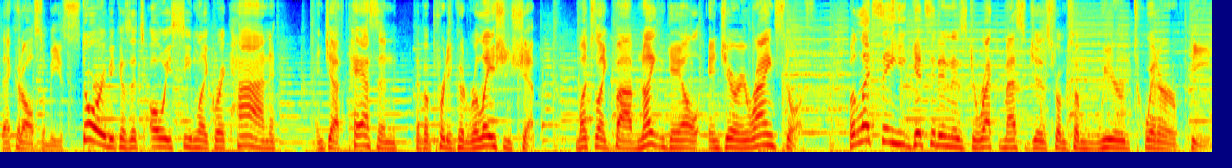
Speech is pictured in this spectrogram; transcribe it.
That could also be a story because it's always seemed like Rick Hahn and Jeff Passan have a pretty good relationship, much like Bob Nightingale and Jerry Reinsdorf. But let's say he gets it in his direct messages from some weird Twitter feed.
